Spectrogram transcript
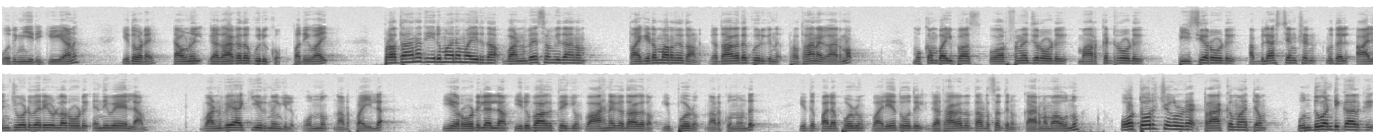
ഒതുങ്ങിയിരിക്കുകയാണ്. ഇതോടെ ടൗണിൽ ഗതാഗത കുരുക്കും പതിവായി. പ്രധാന തീരുമാനമായിരുന്ന വൺ വേ സംവിധാനം തകിടം മറിഞ്ഞതാണ് ഗതാഗത കുരുക്കിന് പ്രധാന കാരണം. Mukkam bypass orphanage road market road P C road Abhilash junction മുതൽ ആലിഞ്ചോട് വരെയുള്ള റോഡ് എന്നിവയെല്ലാം വൺ വേ ആക്കിയിരുന്നെങ്കിലും ഒന്നും നടപ്പായില്ല. ഈ റോഡിലെല്ലാം ഇരുഭാഗത്തേക്കും വാഹന ഗതാഗതം ഇപ്പോഴും നടക്കുന്നുണ്ട്. ഇത് പലപ്പോഴും വലിയ തോതിൽ ഗതാഗത തടസ്സത്തിനും കാരണമാവുന്നു. ഓട്ടോറിക്ഷകളുടെ ട്രാക്ക് മാറ്റം ഉന്തുവണ്ടിക്കാർക്ക്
